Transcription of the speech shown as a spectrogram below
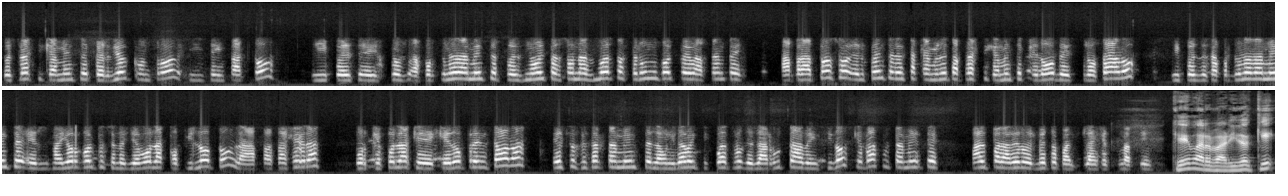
pues prácticamente perdió el control y se impactó y pues, eh, pues afortunadamente pues no hay personas muertas, pero un golpe bastante aparatoso, el frente de esta camioneta prácticamente quedó destrozado y pues desafortunadamente el mayor golpe se lo llevó la copiloto, la pasajera, porque fue la que quedó prensada. Esto es exactamente la unidad 24 de la ruta 22 que va justamente al paradero del Metro Pantitlán, Jesús Martín. Qué barbaridad, qué,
